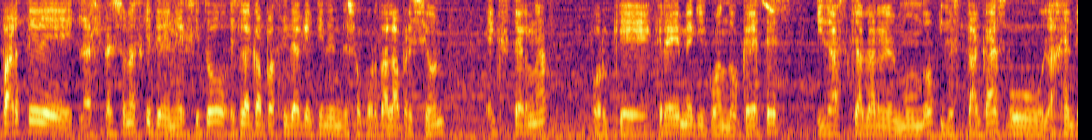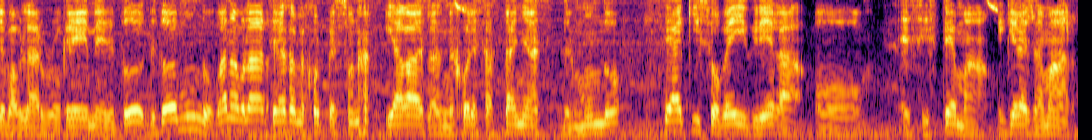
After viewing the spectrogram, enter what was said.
parte de las personas que tienen éxito es la capacidad que tienen de soportar la presión externa porque créeme que cuando creces y das que hablar en el mundo y destacas, uh, la gente va a hablar, bro. Créeme, de todo, de todo el mundo van a hablar. Seas la mejor persona y hagas las mejores hazañas del mundo, sea X o B, Y o el sistema que quieras llamar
